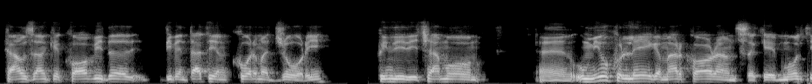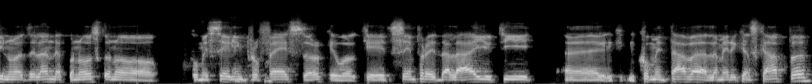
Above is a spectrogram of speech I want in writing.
causa anche Covid diventati ancora maggiori. Quindi diciamo eh, un mio collega Mark Orams, che molti in Nuova Zelanda conoscono come sailing professor, che, che sempre dall'IUT eh, commentava l'American Cup,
